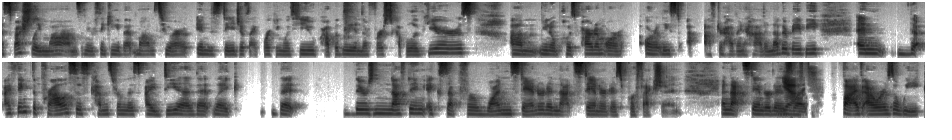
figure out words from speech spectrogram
especially moms, and you're thinking about moms who are in the stage of like working with you, probably in the first couple of years, um, you know, postpartum or or at least after having had another baby. And the, I think the paralysis comes from this idea that like that there's nothing except for one standard and that standard is perfection and that standard is yes. like five hours a week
